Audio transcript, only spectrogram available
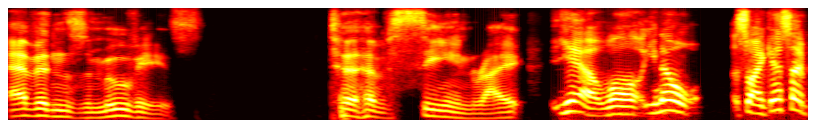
Evans movies to have seen, right? Yeah, well, you know, so I guess I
